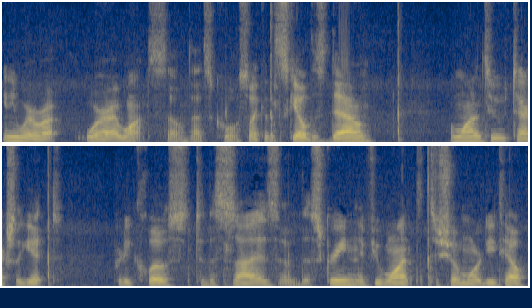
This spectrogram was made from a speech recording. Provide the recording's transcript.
anywhere where I, where I want. So that's cool. So I can scale this down I wanted to to actually get pretty close to the size of the screen if you want to show more detail.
